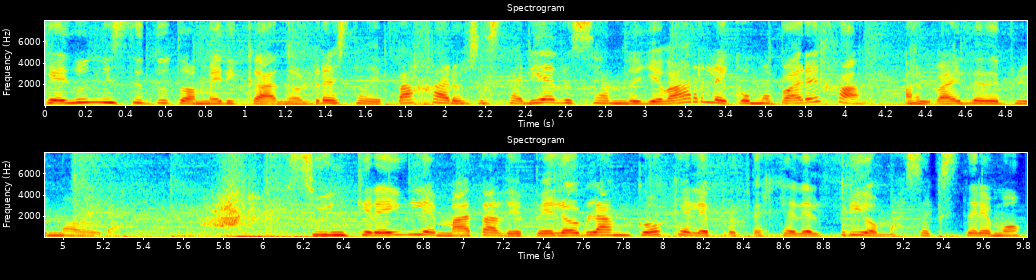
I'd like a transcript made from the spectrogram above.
que en un instituto americano el resto de pájaros estaría deseando llevarle como pareja al baile de primavera. Su increíble mata de pelo blanco, que le protege del frío más extremo,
